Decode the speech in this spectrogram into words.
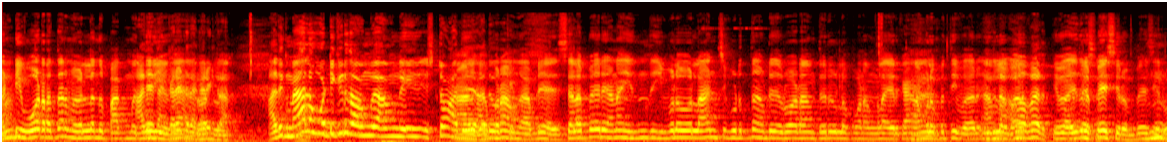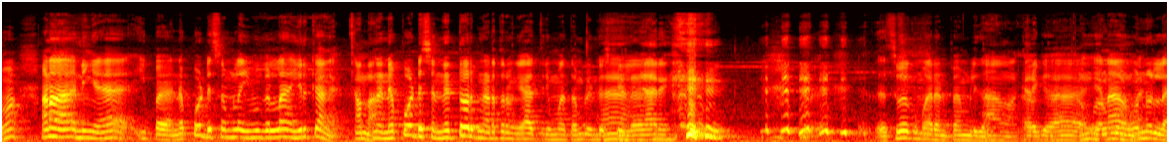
வண்டி ஓடுறதா நம்ம வெளில இருந்து பார்க்கும்போது தெரியும் அதுக்கு மேல ஓட்டிக்கிறது அவங்க அவங்க இஷ்டம். அது அது அதுக்கப்புறம் அவங்க அப்படியே சில பேர் ஆனா இந்த இவ்வளவு லான்ச் கொடுத்து அப்படியே ரோடாம் தெருவுல போனவங்க எல்லாம் இருக்காங்க அவங்கள பத்தி இதுல இதுல பேசிடுவோம் பேசிடுவோம். ஆனா நீங்க இப்ப நெப்போட்டிசம்ல இவங்க எல்லாம் இருக்காங்க. ஆனா நெப்போட்டிசம் நெட்வொர்க் நடத்துறவங்க யார் தெரியுமா தமிழ் இண்டஸ்ட்ரியில யாரு? சிவகுமாரன் ஃபேமிலி தான். ஏன்னா ஒண்ணும் இல்ல.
